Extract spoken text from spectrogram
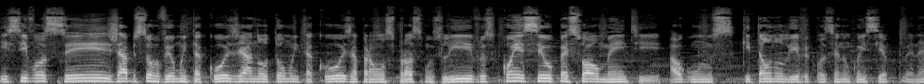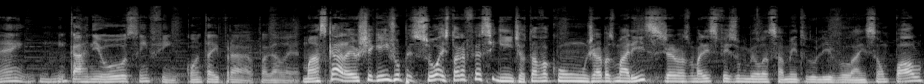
e se você já absorveu muita coisa, já anotou muita coisa para uns próximos livros, conheceu pessoalmente alguns que estão no livro que você não conhecia, né? Em carne e osso, enfim, conta aí pra, pra galera. Mas, cara, eu cheguei em João Pessoa, a história foi a seguinte: eu tava com o Jarbas Maris, Jarbas Maris fez o meu lançamento do livro lá em São Paulo,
